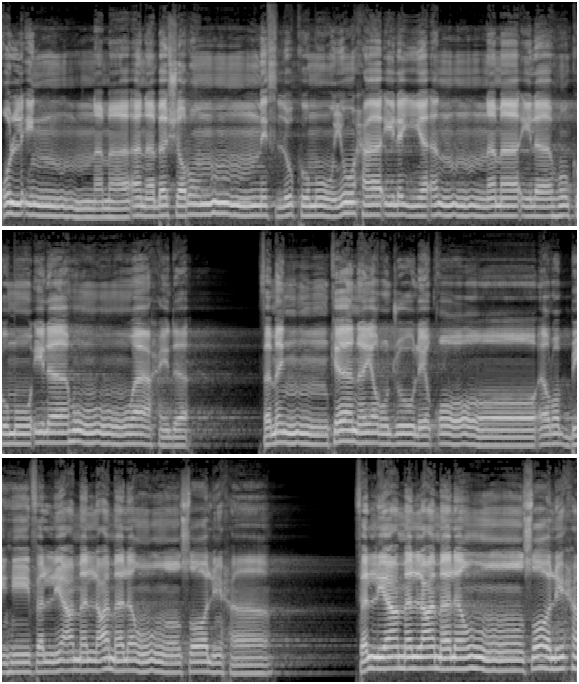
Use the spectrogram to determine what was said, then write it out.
قل إنما أنا بشر مثلكم يوحى إلي أنما إلهكم إله واحد. فمن كان يرجو لقاء ربه فليعمل عملا صالحا فليعمل عملا صالحا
